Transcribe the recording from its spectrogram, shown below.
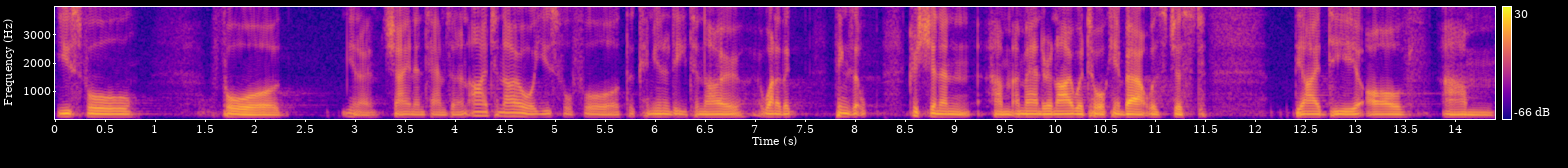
useful for you know Shane and Tamsin and I to know, or useful for the community to know. One of the things that Christian and um, Amanda and I were talking about was just the idea of um,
